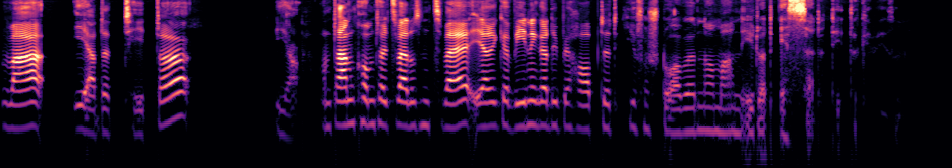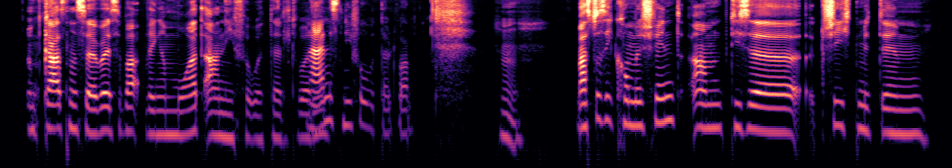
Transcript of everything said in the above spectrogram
war er der Täter. Ja, und dann kommt halt 2002 Erika Weniger, die behauptet, ihr verstorbener Mann Eduard S. sei der Täter gewesen. Und Gassner selber ist aber wegen Mord auch nie verurteilt worden. Nein, ist nie verurteilt worden. Weißt du, was ich komisch finde? Ähm, diese Geschichte mit den,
